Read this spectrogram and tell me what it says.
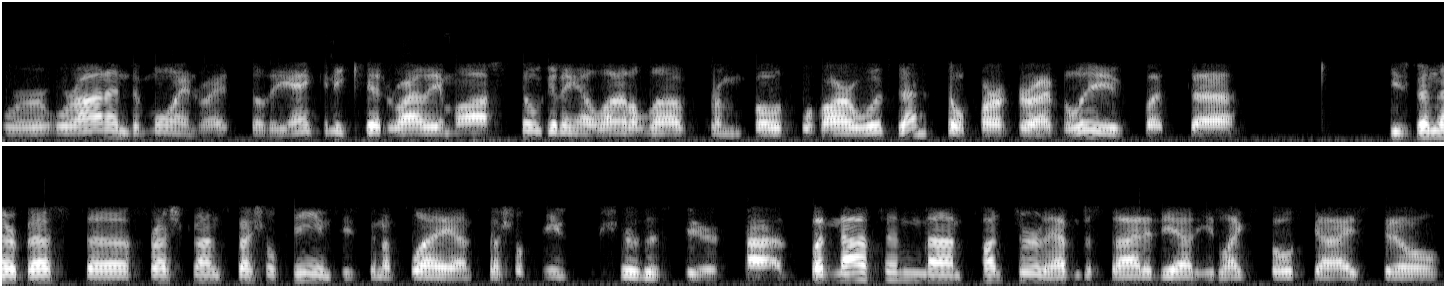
We're, we're on in Des Moines, right? So the Ankeny kid, Riley Moss, still getting a lot of love from both LeVar Woods and Phil Parker, I believe. But uh, he's been their best uh, freshman on special teams. He's going to play on special teams for sure this year. Uh, but nothing on punter. They haven't decided yet. He likes both guys still.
